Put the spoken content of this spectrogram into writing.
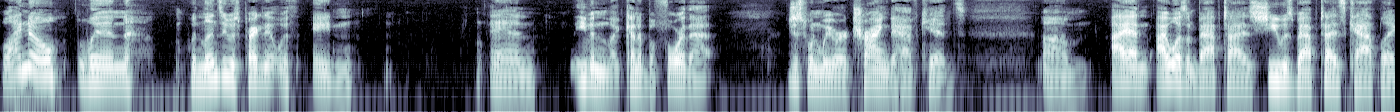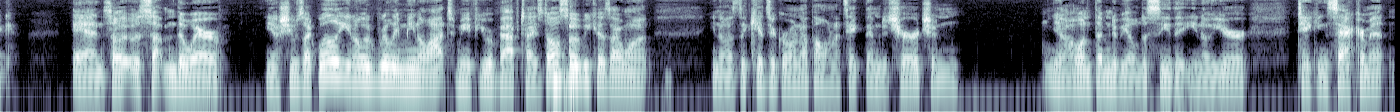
Well, I know when when Lindsay was pregnant with Aiden, and even like kind of before that, just when we were trying to have kids, um, I had I wasn't baptized. She was baptized Catholic, and so it was something to where you know she was like, well, you know, it would really mean a lot to me if you were baptized also because I want, you know, as the kids are growing up, I want to take them to church and you know I want them to be able to see that you know you're taking sacrament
